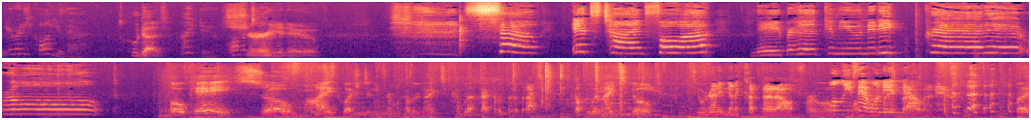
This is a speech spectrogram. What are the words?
We already call you that. Who does? I do. Sure you do. So, it's time for Neighborhood Community Credit Okay, so my question from a couple of nights, couple of, couple of, couple of nights ago. See, we're not even going to cut that out for a little. We'll leave that one in now. but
